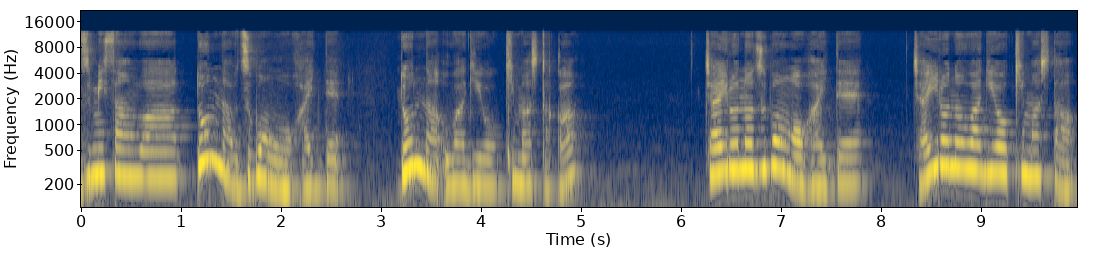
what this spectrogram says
ずみさんはどんなズボンを履いてどんな上着を着ましたか？茶色のズボンを履いて茶色の上着を着ました。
